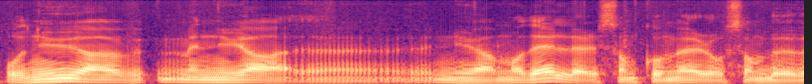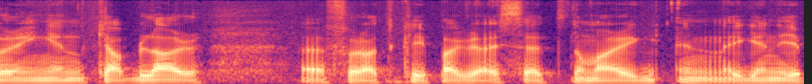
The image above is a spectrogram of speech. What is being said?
Och nu av, med nya, eh, nya modeller som kommer och som behöver ingen kablar eh, för att klippa gräset. De har en egen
